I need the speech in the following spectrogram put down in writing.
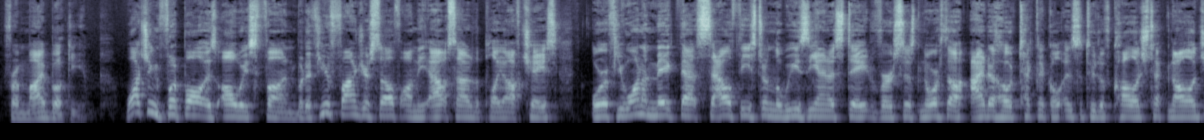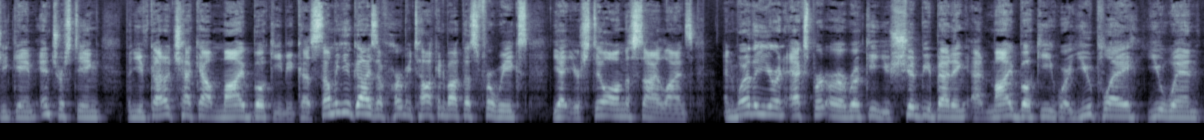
from my bookie. Watching football is always fun, but if you find yourself on the outside of the playoff chase, or if you want to make that Southeastern Louisiana State versus North Idaho Technical Institute of College Technology game interesting, then you've got to check out my bookie because some of you guys have heard me talking about this for weeks, yet you're still on the sidelines. And whether you're an expert or a rookie, you should be betting at my bookie where you play, you win,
